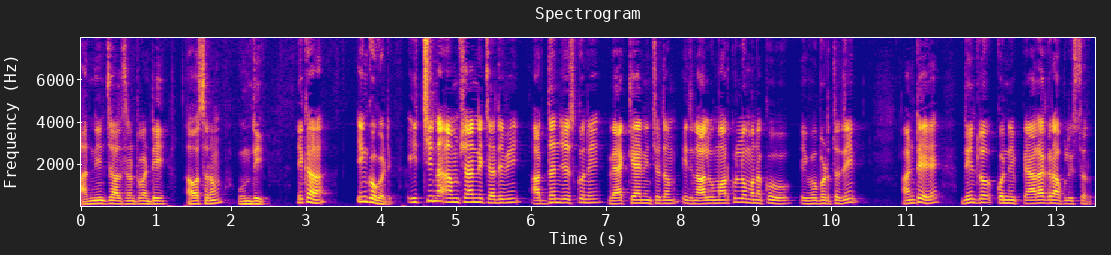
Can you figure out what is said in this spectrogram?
అందించాల్సినటువంటి అవసరం ఉంది. ఇక ఇంకొకటి ఇచ్చిన అంశాన్ని చదివి అర్థం చేసుకుని వ్యాఖ్యానించడం ఇది నాలుగు మార్కుల్లో మనకు ఇవ్వబడుతుంది. అంటే దీంట్లో కొన్ని పారాగ్రాఫ్లు ఇస్తారు.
